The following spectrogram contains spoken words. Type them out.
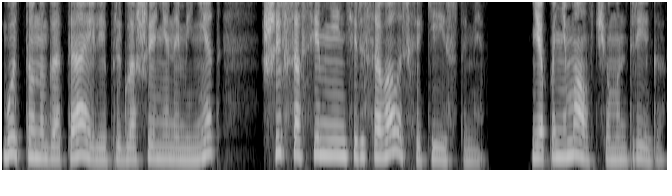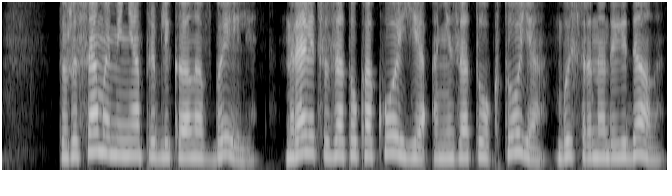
будь то нагота или приглашение на минет, Шиф совсем не интересовалась хоккеистами. Я понимал, в чем интрига. То же самое меня привлекало в Бейли. Нравится за то, какой я, а не за то, кто я, быстро надоедало.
